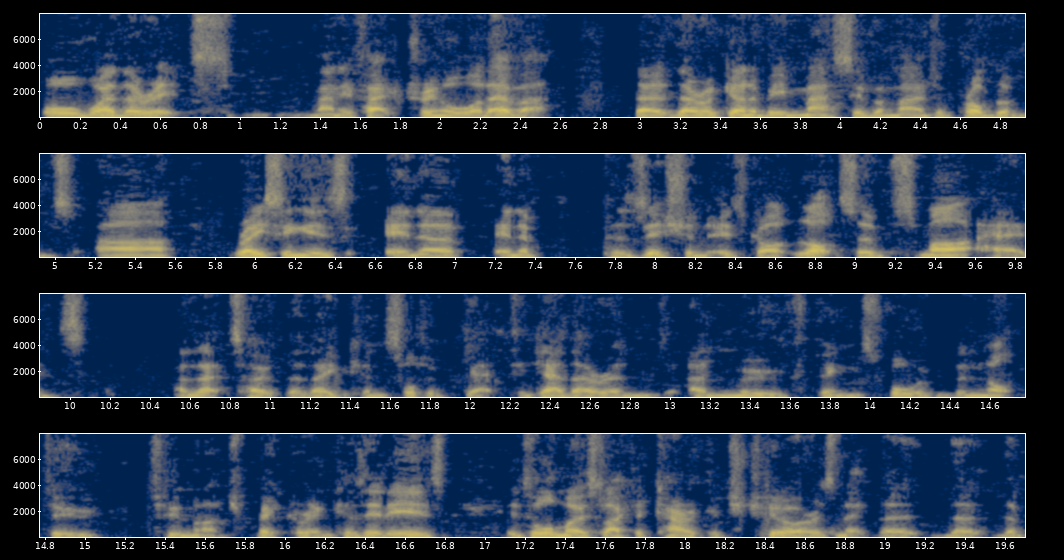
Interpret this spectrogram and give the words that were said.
or whether it's manufacturing or whatever, there, there are going to be massive amount of problems. Uh, racing is in a in a position; it's got lots of smart heads, and let's hope that they can sort of get together and and move things forward and not do too much bickering because it is it's almost like a caricature, isn't it? The the the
